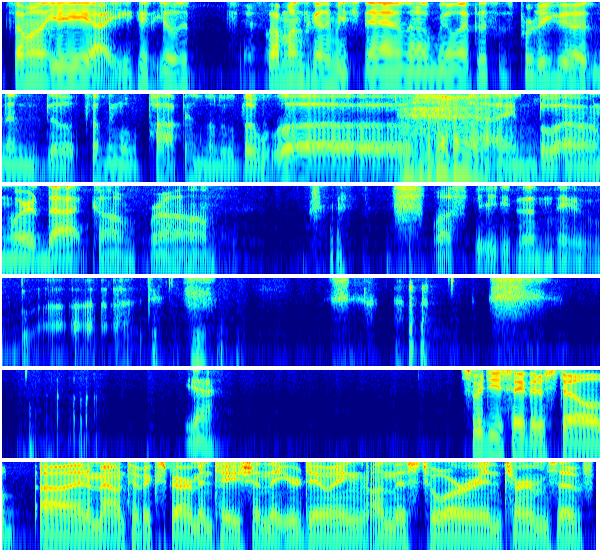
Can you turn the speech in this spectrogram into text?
Someone, yeah, yeah, you could. You'll. Someone's gonna be standing there and be like, "This is pretty good," and then they'll- something will pop in. The, the whoa, mind blown. Where'd that come from? Must be the new blood. yeah, So would you say there's still uh, an amount of experimentation that you're doing on this tour in terms of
